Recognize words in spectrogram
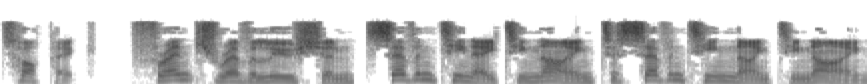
Topic: French Revolution 1789 to 1799.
